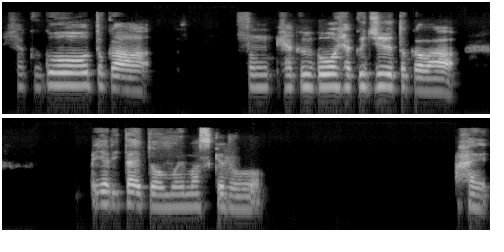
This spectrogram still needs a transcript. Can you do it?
105とか、そん105、110とかはやりたいと思いますけど、はい。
